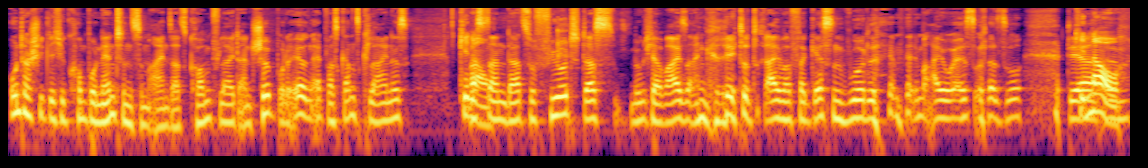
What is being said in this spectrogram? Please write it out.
unterschiedliche Komponenten zum Einsatz kommen, vielleicht ein Chip oder irgendetwas ganz Kleines, Genau. Was dann dazu führt, dass möglicherweise ein Gerätetreiber vergessen wurde im, im iOS oder so, der genau. ähm,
